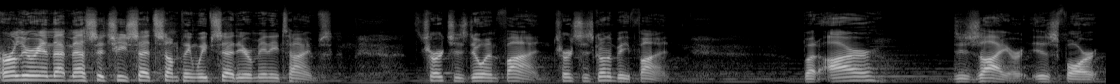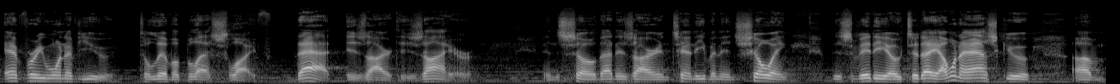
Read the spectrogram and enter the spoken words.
earlier in that message, he said something we've said here many times. Church is doing fine, church is going to be fine. But our desire is for every one of you to live a blessed life. That is our desire. And so that is our intent, even in showing this video today. I want to ask you. Um,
